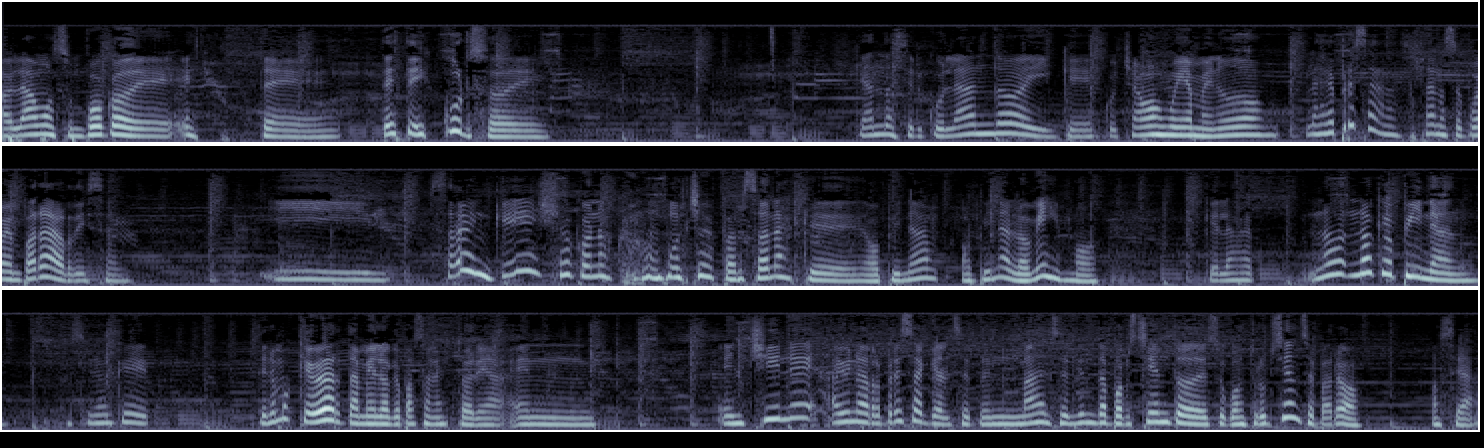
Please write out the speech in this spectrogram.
Hablamos un poco de este de este discurso de que anda circulando y que escuchamos muy a menudo. Las empresas ya no se pueden parar, dicen. Y ¿saben qué? Yo conozco muchas personas que opinan opinan lo mismo. Que las no no que opinan, sino que tenemos que ver también lo que pasa en la historia. En en Chile hay una represa que al más del 70% de su construcción se paró. O sea,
